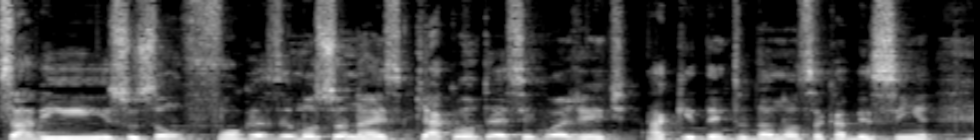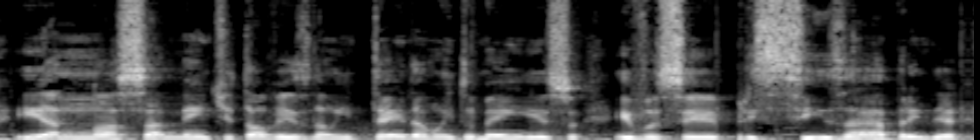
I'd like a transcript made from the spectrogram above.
Sabe, isso são fugas emocionais que acontecem com a gente aqui dentro da nossa cabecinha, e a nossa mente talvez não entenda muito bem isso, e você precisa aprender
